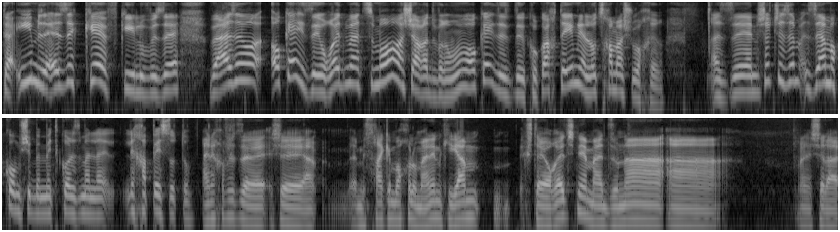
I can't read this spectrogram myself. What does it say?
טעים, זה איזה כיף, כאילו, וזה, ואז אוקיי, זה יורד מעצמו, שאר הדברים, אוקיי, זה, זה כל כך טעים לי, אני לא צריכה משהו אחר. אז אה, אני חושבת שזה זה המקום שבאמת כל הזמן לחפש אותו. אני חושב שזה, שהמשחק עם אוכל הוא מעניין, כי גם כשאתה יורד שנייה מהתזונה ה... של, ה...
